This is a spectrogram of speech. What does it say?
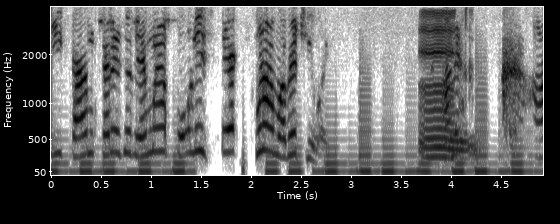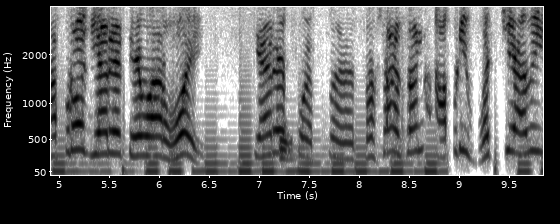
એ કામ કરે છે એમાં પોલીસ એક ખૂણામાં બેઠી હોય. અને આપણો જ્યારે તહેવાર હોય ત્યારે પ્રશાસન આપણી વચ્ચે આવી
